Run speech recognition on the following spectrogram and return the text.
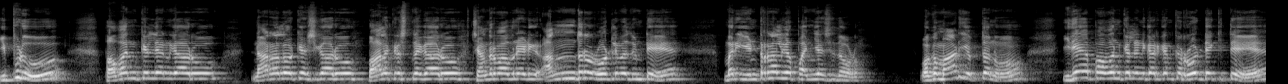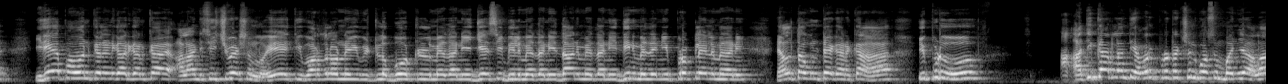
ఇప్పుడు పవన్ కళ్యాణ్ గారు నారా లోకేష్ గారు బాలకృష్ణ గారు చంద్రబాబు నాయుడు గారు అందరూ రోడ్ల మీద ఉంటే మరి ఇంటర్నల్గా పనిచేసేది అవడం ఒక మాట చెప్తాను. ఇదే పవన్ కళ్యాణ్ గారు కనుక రోడ్డు ఎక్కితే ఇదే పవన్ కళ్యాణ్ గారు కనుక అలాంటి సిచ్యువేషన్లో ఏ ఈ వరదలు ఉన్నాయి వీటిలో బోట్ల మీదని జేసీబీల మీదని దాని మీదని దీని మీదని ప్రొక్లైన్ల మీదని వెళ్తూ ఉంటే కనుక ఇప్పుడు అధికారులంతా ఎవరి ప్రొటెక్షన్ కోసం పనిచేయాలా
